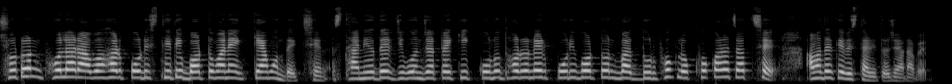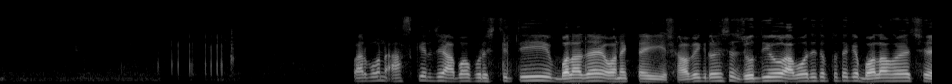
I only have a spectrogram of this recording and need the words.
ছোটন, ভোলার আবহাওয়ার পরিস্থিতি বর্তমানে কেমন দেখছেন? স্থানীয়দের জীবনযাত্রায় কি কোনো ধরনের পরিবর্তন বা দুর্ভোগ লক্ষ্য করা যাচ্ছে? আমাদেরকে বিস্তারিত জানাবেন। পার্বণ, আজকের যে আবহাওয়া পরিস্থিতি বলা যায় অনেকটাই স্বাভাবিক রয়েছে। যদিও আবহাওয়া অধিদপ্তর থেকে বলা হয়েছে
